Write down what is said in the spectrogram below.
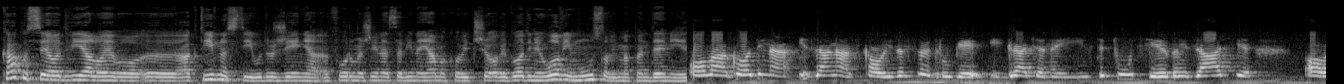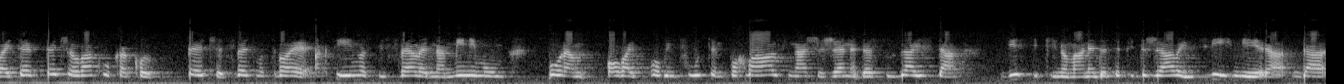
Kako se odvijalo evo e, aktivnosti udruženja Foruma žena Sabina Jamaković ove godine u ovim uslovima pandemije? Ova godina i za nas kao i za sve druge i građane i institucije, organizacije ovaj, te, teče ovako kako teče, sve smo svoje aktivnosti svele na minimum, moram ovaj, ovim putem pohvaliti naše žene da su zaista disciplinovane, da se pridržavaju svih mjera, da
